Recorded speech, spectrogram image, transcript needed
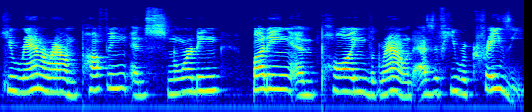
He ran around puffing and snorting, butting and pawing the ground as if he were crazy.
